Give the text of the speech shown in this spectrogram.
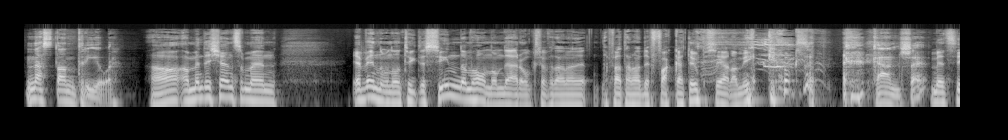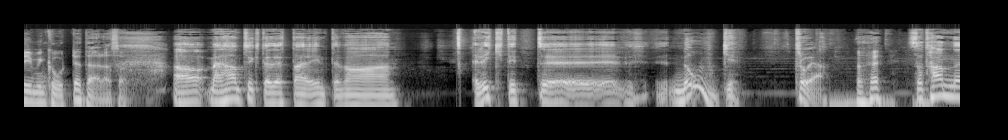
nästan tre år. Ja, men det känns som en... Jag vet inte om de tyckte synd om honom där också för att han hade, för att han hade fuckat upp så jävla mycket också. Kanske. Med simkortet där alltså. Ja, men han tyckte detta inte var riktigt eh, nog, tror jag. Så att han eh,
